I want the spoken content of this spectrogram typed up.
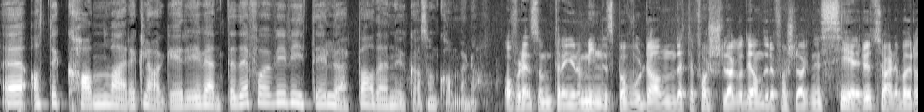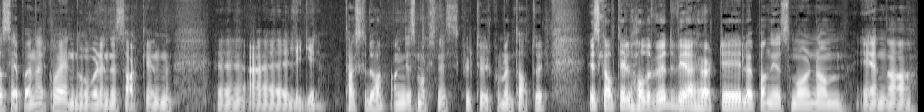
eh, at det kan være klager i vente. Det får vi vite i løpet av den uka som kommer nå. Og for den som trenger å minnes på hvordan dette forslaget og de andre forslagene ser ut, så er det bare å se på nrk.no hvor denne saken er, ligger. Takk skal du ha, Agnes Moxnes, kulturkommentator. Vi skal til Hollywood. Vi har hørt i løpet av Nyhetsmorgen om en av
